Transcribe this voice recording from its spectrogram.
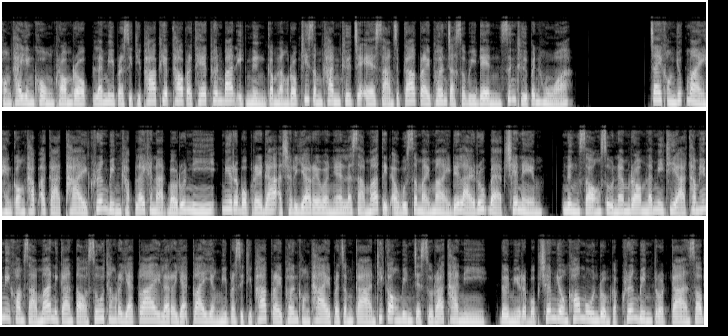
ของไทยยังคงพร้อมรบ และมีประสิทธิภาพเทียบเท่าประเทศเพื่อนบ้านอีกหนึ่งกำลังรบที่สำคัญคือ JA39 ไกรเพิร์นจากสวีเดน ซึ่งถือเป็นหัวใจของยุคใหม่แห่งกองทัพอากาศไทย เครื่องบินขับไล่ขนาดเบารุ่นนี้ มีระบบเรดาร์อัจฉริยะเรวาเนและสามารถติดอาวุธสมัยใหม่ได้หลายรูปแบบเช่นเนม 120 แนมรอมและมีเทีอาร์ทำให้มีความสามารถในการต่อสู้ทั้งระยะใกล้และระยะไกลอย่างมีประสิทธิภาพไกรเพิร์นของไทยประจำการที่กองบิน 7 สุราษฎร์ธานี โดยมีระบบเชื่อมโยงข้อมูลรวมกับเครื่องบินตรวจการซอบ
